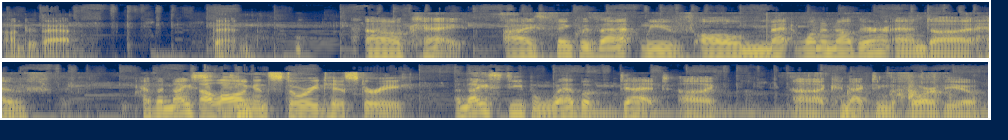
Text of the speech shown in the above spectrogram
under that. Then. Okay, I think with that we've all met one another and uh, have have a nice A long deep- and storied history. a nice deep web of debt uh, uh, connecting the four of you.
